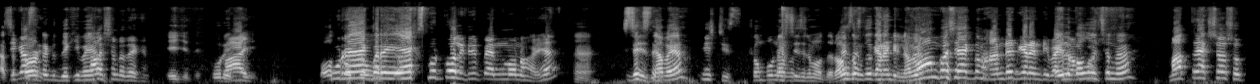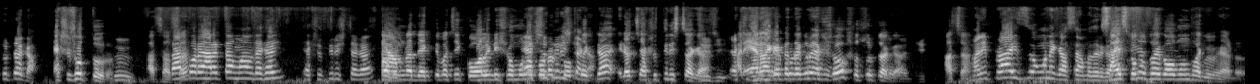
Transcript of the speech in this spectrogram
আচ্ছা ঠিক আছে? একটু দেখি ভাই। কালেকশনটা দেখেন। এই যে ওরে ভাই, পুরো একবারে এক্সপোর্ট কোয়ালিটির প্যান্ট মনে হয় হ্যাঁ? হ্যাঁ। না ভাইয়া? স্টিচ সম্পূর্ণ সিজের মধ্যে। রং গ্যারান্টি না রং একদম 100 গ্যারান্টি ভাই কত কষে। দিচ্ছেন ভাইয়া মাত্র 170 টাকা 170 হুম। আচ্ছা আচ্ছা তারপরে আরেকটা মাল দেখাই 130 টাকা আমরা দেখতে পাচ্ছি কোয়ালিটি সম্পূর্ণ 130 প্রোডাক্ট টাকা। প্রত্যেকটা এটা হচ্ছে 130 টাকা জি, জি, আর 130 এর আগেটা টাকা দেখলে করে 170 টাকা জি। আচ্ছা মানে প্রাইস অনেক আছে আমাদের কাছে সাইজ কত থেকে কমন থাকবে ভাইয়াটার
